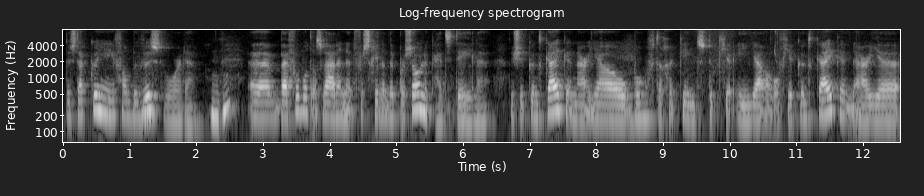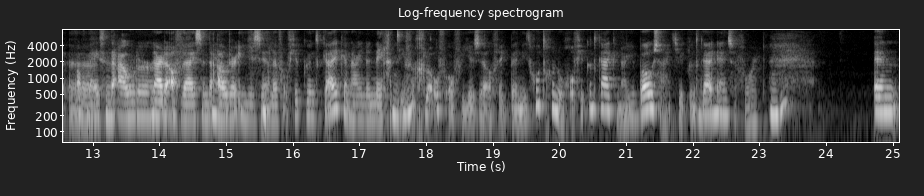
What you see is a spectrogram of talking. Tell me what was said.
Dus daar kun je je van bewust worden. Mm -hmm. uh, bijvoorbeeld als waren het verschillende persoonlijkheidsdelen. Dus je kunt kijken naar jouw behoeftige kindstukje in jou. Of je kunt kijken naar je... Uh, afwijzende ouder. Naar de afwijzende ouder in jezelf. Of je kunt kijken naar de negatieve mm geloof over jezelf. Ik ben niet goed genoeg. Of je kunt kijken naar je boosheid. Je kunt kijken Mhm. enzovoort. Mhm. En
